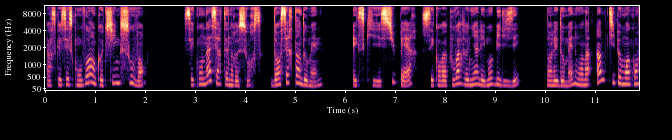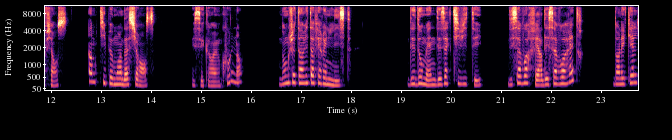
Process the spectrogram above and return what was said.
Parce que c'est ce qu'on voit en coaching souvent, c'est qu'on a certaines ressources dans certains domaines et ce qui est super, c'est qu'on va pouvoir venir les mobiliser dans les domaines où on a un petit peu moins confiance, un petit peu moins d'assurance. Et c'est quand même cool, non? Donc je t'invite à faire une liste des domaines, des activités, des savoir-faire, des savoir-être dans lesquels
